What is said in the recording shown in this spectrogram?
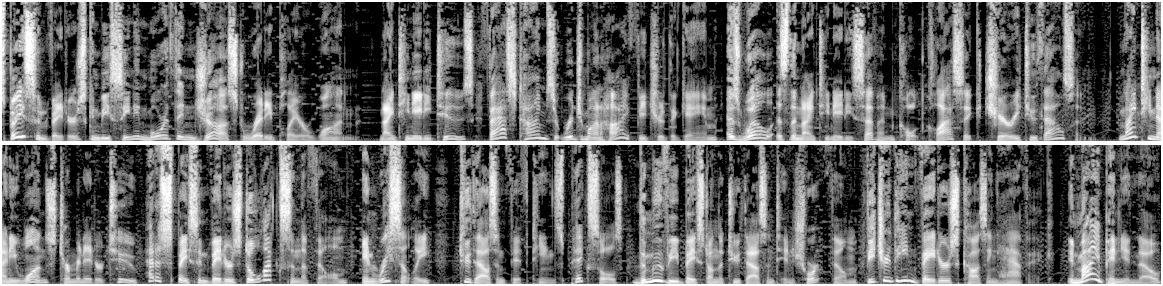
Space Invaders can be seen in more than just Ready Player One. 1982's Fast Times at Ridgemont High featured the game, as well as the 1987 cult classic Cherry 2000. 1991's Terminator 2 had a Space Invaders Deluxe in the film, and recently, 2015's Pixels, the movie based on the 2010 short film, featured the invaders causing havoc. In my opinion, though,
